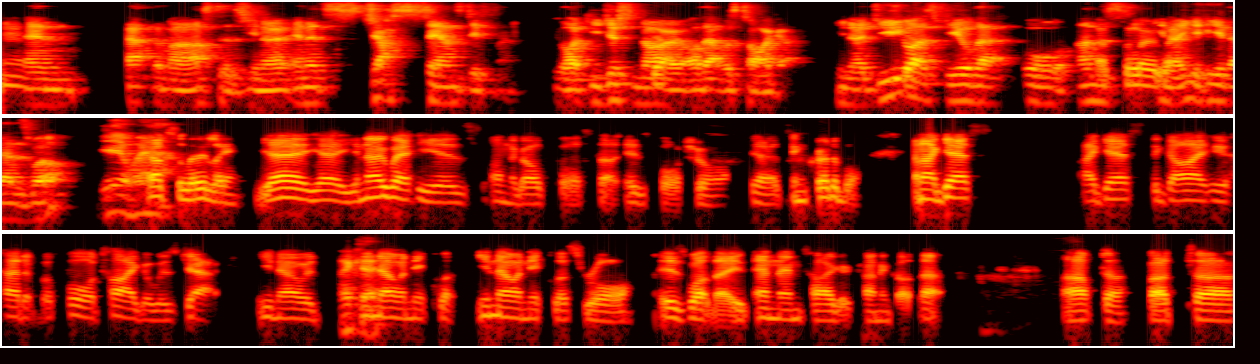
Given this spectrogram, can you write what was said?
Mm. and at the Masters, you know, and it's just sounds different. Like you just know, Yeah. oh, that was Tiger. You know, do you guys feel that or under, Absolutely. you know, you hear that as well? Yeah, wow. Absolutely. Yeah, yeah. You know where he is on the golf course. That is for sure. Yeah, it's incredible. And I guess, I guess the guy who had it before Tiger was Jack. You know, it, Okay. you know a Nicklaus, you know a Nicklaus Roar is what they, and then Tiger kind of got that after. But uh,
